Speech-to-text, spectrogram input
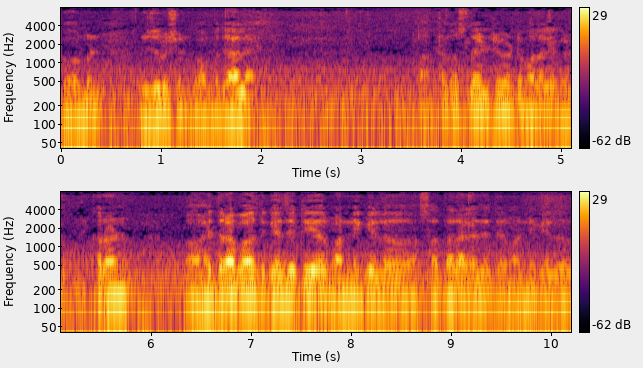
गव्हर्नमेंट रिझोल्युशन फॉर्ममध्ये आलं आहे आता कसलं अल्टिमेटम मला काही कळत नाही. कारण हैदराबाद गॅझेटियर मान्य केलं सातारा गॅझेटियर मान्य केलं.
